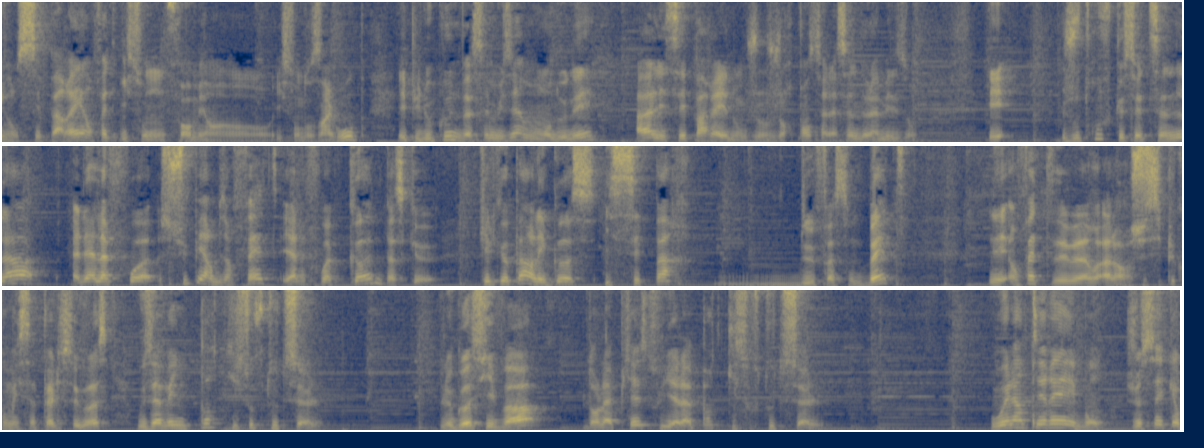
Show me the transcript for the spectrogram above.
ils vont se séparer, en fait, ils sont formés en, ils sont dans un groupe, et puis le va s'amuser à un moment donné à les séparer. Donc je, repense à la scène de la maison. Et je trouve que cette scène-là, elle est à la fois super bien faite et à la fois conne parce que quelque part les gosses ils se séparent de façon bête. Et en fait, euh, alors je sais plus comment il s'appelle ce gosse. Vous avez une porte qui s'ouvre toute seule. Le gosse il va dans la pièce où il y a la porte qui s'ouvre toute seule. Où est l'intérêt? Bon, je sais qu'à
